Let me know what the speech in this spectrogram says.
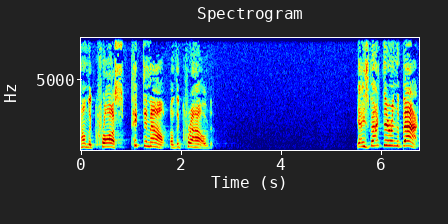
on the cross picked him out of the crowd. Yeah, he's back there in the back.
